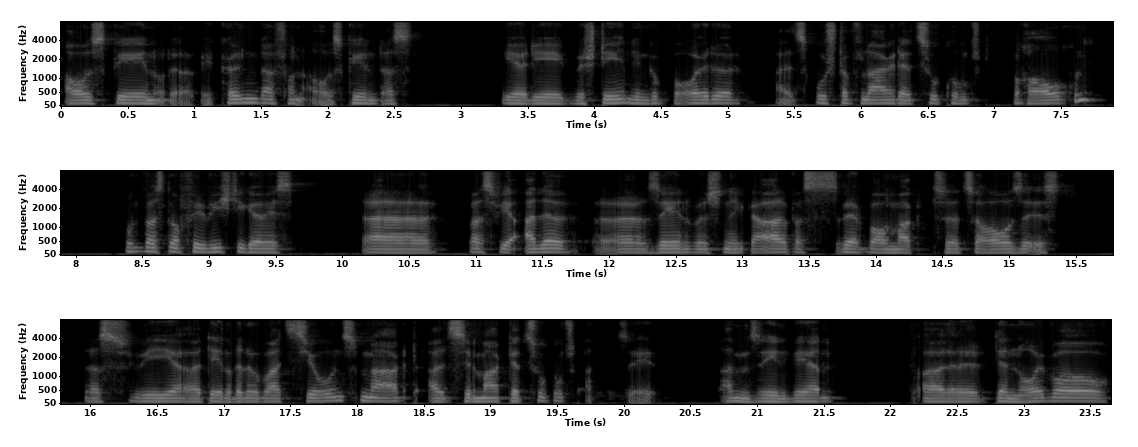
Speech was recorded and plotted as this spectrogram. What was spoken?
ausgehen oder wir können davon ausgehen, dass wir die bestehenden Gebäude als Rohstofflage der Zukunft brauchen. Und was noch viel wichtiger ist, äh, was wir alle äh, sehen müssen, egal was der Baumarkt äh, zu Hause ist, dass wir den Renovationsmarkt als den Markt der Zukunft ansehen, ansehen werden. Weil der Neubau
